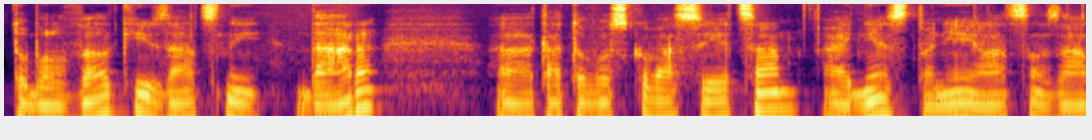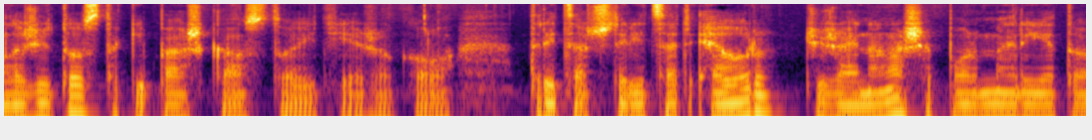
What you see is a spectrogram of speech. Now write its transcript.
To bol veľký vzácný dar, e, táto vosková svieca. Aj dnes to nie je lacná záležitosť, taký paškal stojí tiež okolo 30-40 eur, čiže aj na naše pomery je to,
